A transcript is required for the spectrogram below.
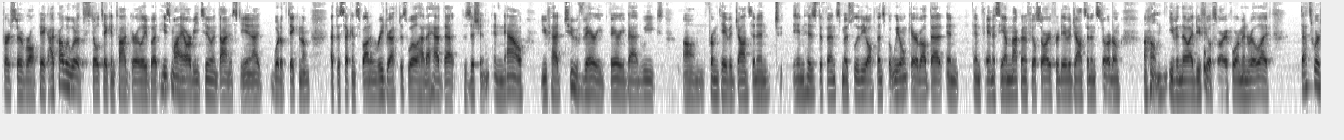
first overall pick. I probably would have still taken Todd Gurley, but he's my RB2 in Dynasty, and I would have taken him at the second spot in redraft as well had I had that position. And now you've had two very, very bad weeks um, from David Johnson, and in his defense, mostly the offense, but we don't care about that in in fantasy. I'm not going to feel sorry for David Johnson and start him, um, even though I do feel sorry for him in real life. That's where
